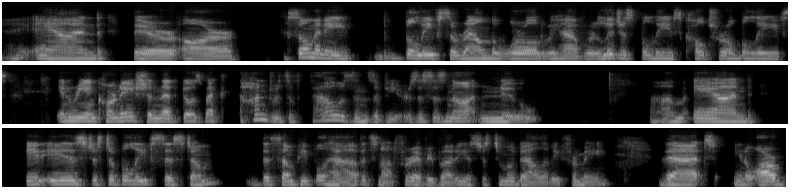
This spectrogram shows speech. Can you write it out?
Okay. And there are so many beliefs around the world. We have religious beliefs, cultural beliefs in reincarnation that goes back hundreds of thousands of years. This is not new. Um, and it is just a belief system that some people have. It's not for everybody. It's just a modality for me that you know our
